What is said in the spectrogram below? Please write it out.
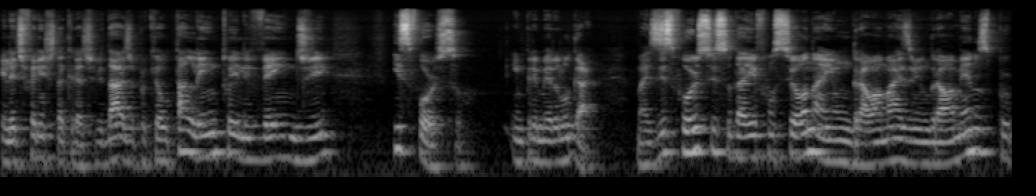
ele é diferente da criatividade porque o talento ele vem de esforço, em primeiro lugar. Mas esforço, isso daí funciona em um grau a mais e um grau a menos, por,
